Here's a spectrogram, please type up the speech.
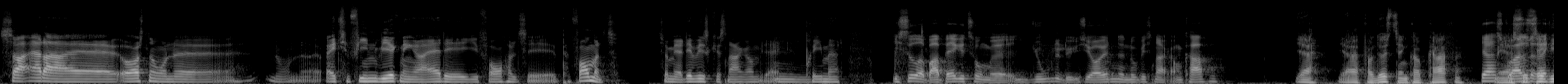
så er der øh, også nogle, øh, nogle rigtig fine virkninger af det i forhold til performance, som er det, vi skal snakke om i dag Mm. primært. I sidder bare begge to med julelys i øjnene, nu vi snakker om kaffe. Ja, jeg får lyst til en kop kaffe. Jeg Men jeg synes, ikke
